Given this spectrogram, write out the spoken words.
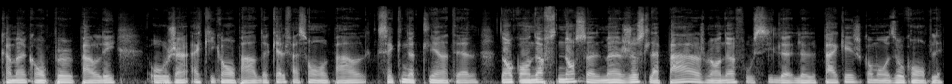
Comment qu'on peut parler aux gens, à qui qu'on parle, de quelle façon on parle, c'est qui notre clientèle. Donc, on offre non seulement juste la page, mais on offre aussi le, le package, comme on dit, au complet.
